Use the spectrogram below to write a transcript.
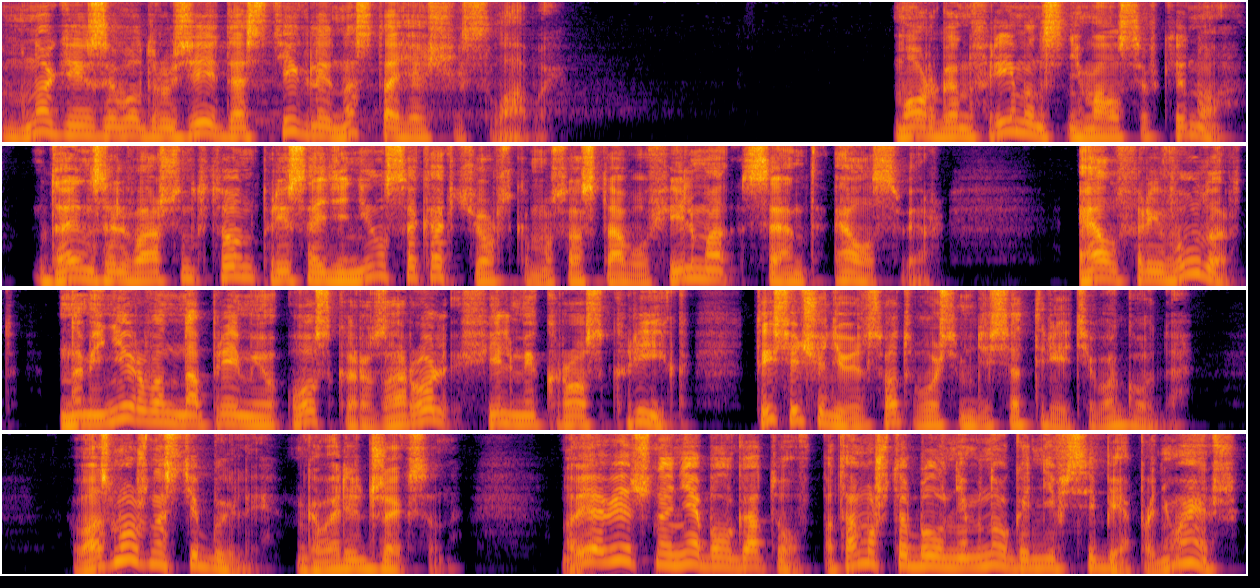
многие из его друзей достигли настоящей славы. Морган Фриман снимался в кино. Дензель Вашингтон присоединился к актерскому составу фильма «Сент-Элсвер». Элфри Вудард номинирован на премию «Оскар» за роль в фильме «Кросс-Крик» 1983 года. «Возможности были», — говорит Джексон. «Но я вечно не был готов, потому что был немного не в себе, понимаешь?»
